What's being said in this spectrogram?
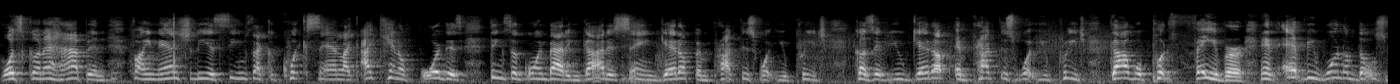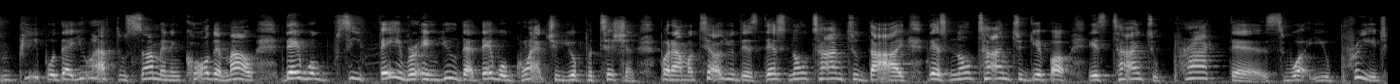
What's gonna happen financially? It seems like a quicksand. Like I can't afford this. Things are going bad, and God is saying, "Get up and practice what you preach." Because if you get up and practice what you preach, God will put favor in every one of those people that you have to summon and call them out. They will see favor in you that they will grant you your petition. But I'm gonna tell you this: there's no time to die. There's no time to give up. It's time to practice what you preach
